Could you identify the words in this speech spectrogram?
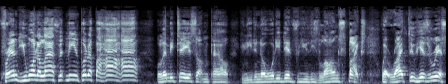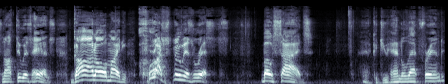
Friend, you want to laugh at me and put up a ha ha? Well, let me tell you something, pal. You need to know what he did for you. These long spikes went right through his wrists, not through his hands. God Almighty crushed through his wrists, both sides. Eh, could you handle that, friend?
